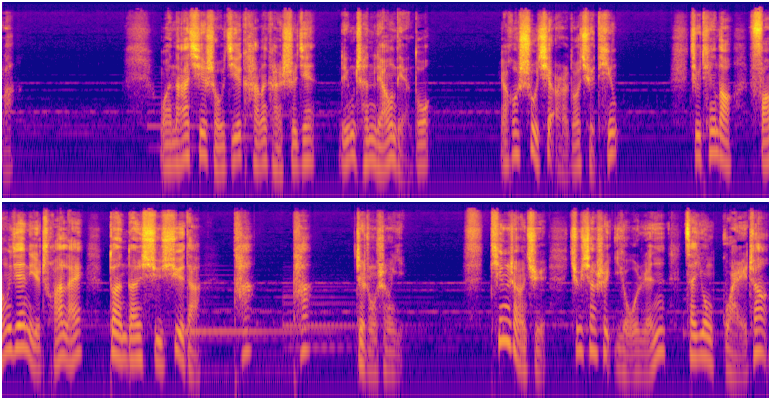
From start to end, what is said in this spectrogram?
了。我拿起手机看了看时间，凌晨两点多，然后竖起耳朵去听，就听到房间里传来断断续续的“他他”这种声音，听上去就像是有人在用拐杖。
